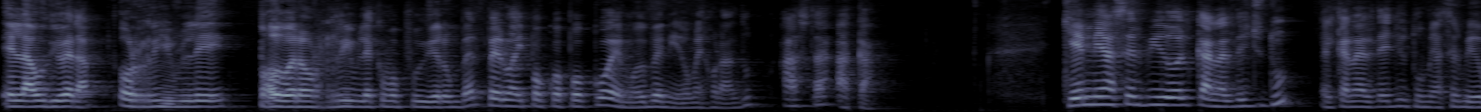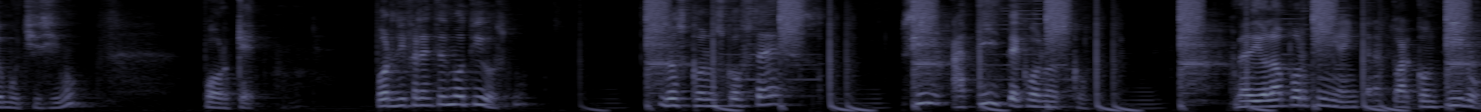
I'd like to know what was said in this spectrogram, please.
El audio era horrible, todo era horrible como pudieron ver, pero ahí poco a poco hemos venido mejorando hasta acá. ¿Qué me ha servido el canal de YouTube? El canal de YouTube me ha servido muchísimo. ¿Por qué? Por diferentes motivos. Los conozco a ustedes. Sí, a ti te conozco me dio la oportunidad de interactuar contigo.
